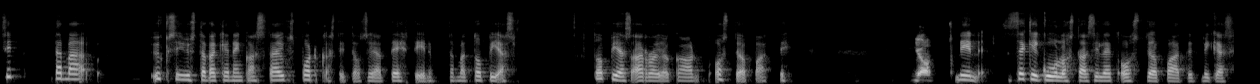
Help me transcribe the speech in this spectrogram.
Sitten tämä yksi ystävä, kenen kanssa tämä yksi podcasti tosiaan tehtiin, tämä Topias, Topias Arro, joka on osteopaatti, Joo. niin sekin kuulostaa sille, että osteopaatti, että mikäs,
